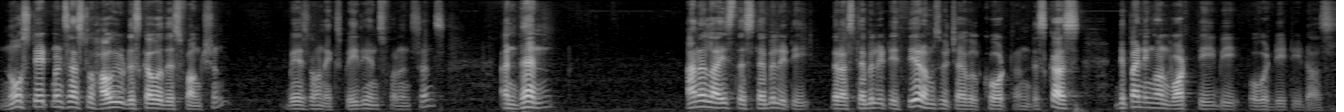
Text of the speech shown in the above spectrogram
no statements as to how you discover this function based on experience for instance and then analyze the stability there are stability theorems which I will quote and discuss depending on what dV over dt does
